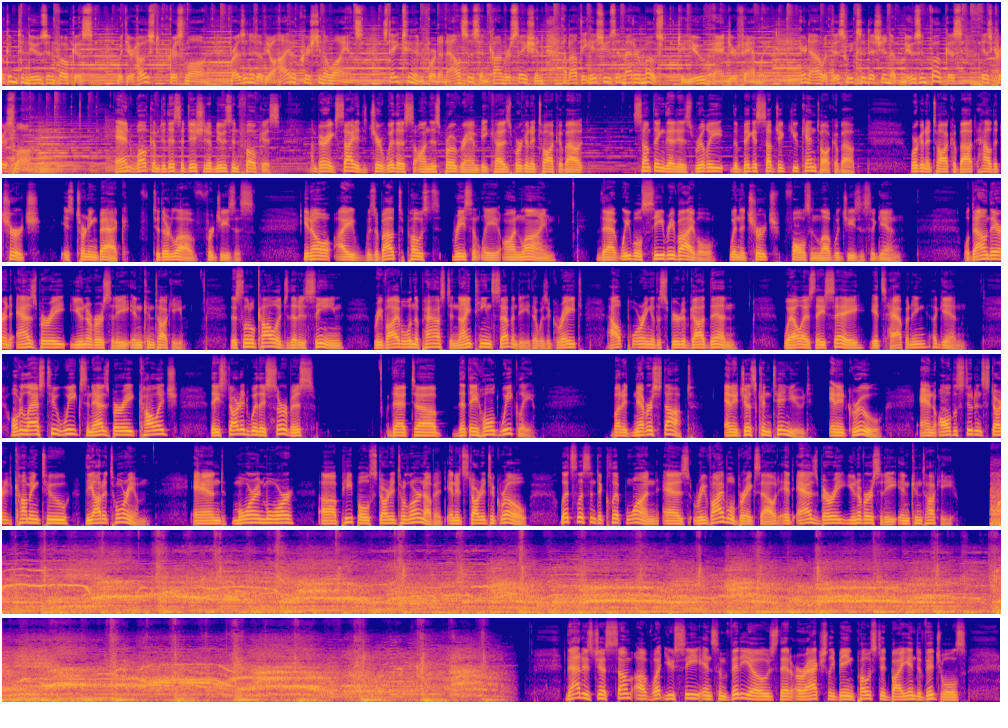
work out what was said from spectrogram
Welcome to News in Focus with your host, Chris Long, President of the Ohio Christian Alliance. Stay tuned for an analysis and conversation about the issues that matter most to you and your family. Here now with this week's edition of News in Focus is Chris Long. And welcome to this edition of News in Focus. I'm very excited that you're with us on this program because we're going to talk about something that is really the biggest subject you can talk about we're going to talk about how the church is turning back to their love for Jesus. You know, I was about to post recently online that we will see revival when the church falls in love with Jesus again. Well, down there in Asbury University in Kentucky, this little college that has seen revival in the past in 1970, there was a great outpouring of the Spirit of God then. Well, as they say, it's happening again. Over the last two weeks in Asbury College, they started with a service that uh, that they hold weekly, but it never stopped, and it just continued, and it grew, and all the students started coming to the auditorium, and more and more uh, people started to learn of it, and it started to grow. Let's listen to clip one as revival breaks out at Asbury University in Kentucky. That is just some of what you see in some videos that are actually being posted by individuals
